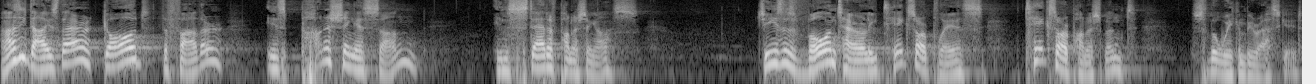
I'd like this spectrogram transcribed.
And as he dies there, God, the Father, is punishing his Son instead of punishing us. Jesus voluntarily takes our place, takes our punishment, so that we can be rescued.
